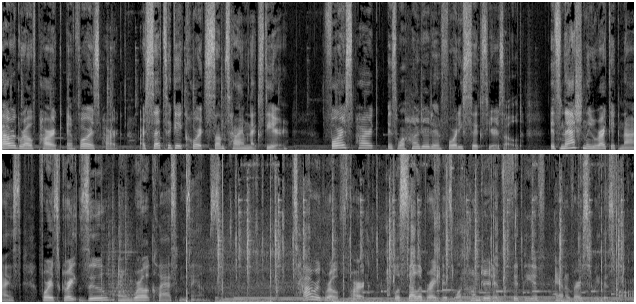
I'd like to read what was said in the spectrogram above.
Tower Grove Park and Forest Park are set to get courts sometime next year. Forest Park is 146 years old. It's nationally recognized for its great zoo and world class museums. Tower Grove Park will celebrate its 150th anniversary this fall.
